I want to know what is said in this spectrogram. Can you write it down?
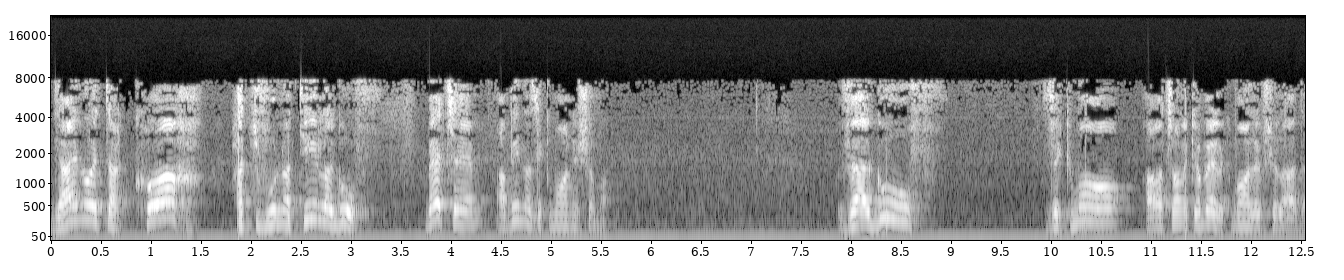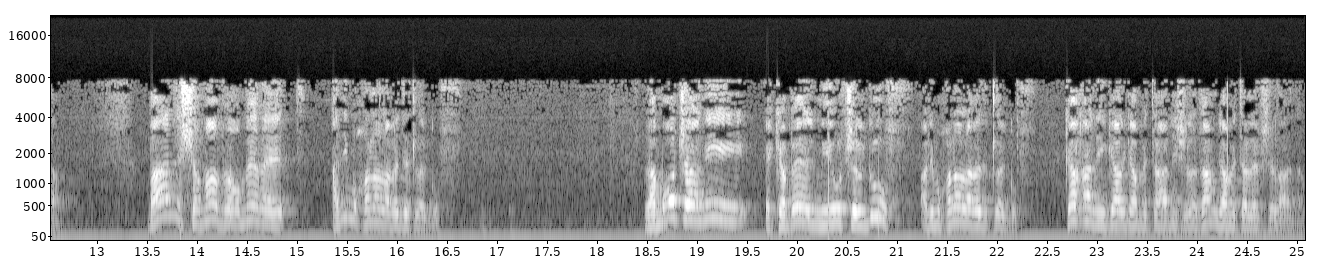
דהיינו את הכוח התבונתי לגוף. בעצם הבינה זה כמו הנשמה. והגוף זה כמו הרצון לקבל, כמו הלב של האדם. באה הנשמה ואומרת, אני מוכנה לרדת לגוף. למרות שאני אקבל מיעוט של גוף, אני מוכנה לרדת לגוף. ככה אני אגל גם את האני של אדם, גם את הלב של האדם.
